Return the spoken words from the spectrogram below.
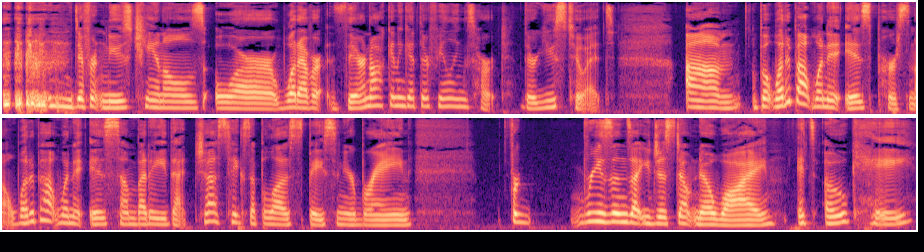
different news channels or whatever they're not going to get their feelings hurt. They're used to it. Um, but what about when it is personal? What about when it is somebody that just takes up a lot of space in your brain for reasons that you just don't know why? It's okay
